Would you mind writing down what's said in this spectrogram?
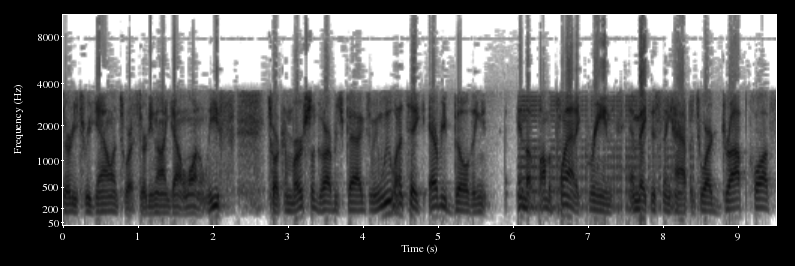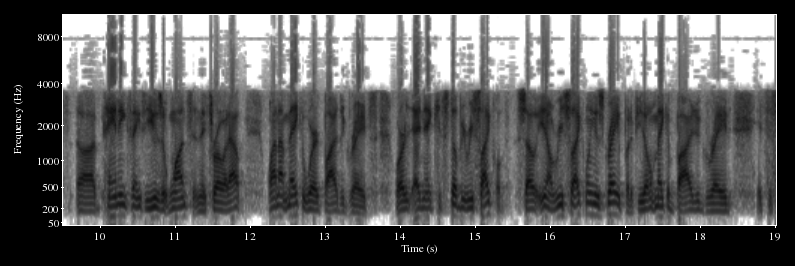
33 gallon to our 39 gallon lawn and leaf to our commercial garbage bags. I mean, we want to take every building in the, on the planet green and make this thing happen. To our drop cloth uh, painting things, you use it once and they throw it out. Why not make it where it biodegrades, or and it can still be recycled? So you know, recycling is great, but if you don't make it biodegrade, it's the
